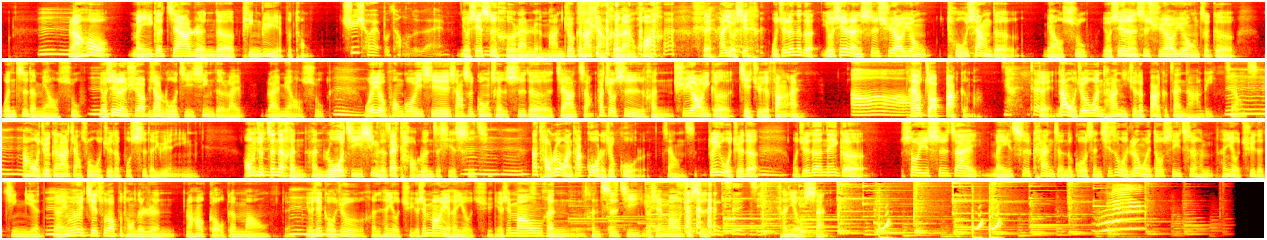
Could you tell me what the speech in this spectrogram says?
嗯，然后每一个家人的频率也不同。需求也不同，对不对？有些是荷兰人嘛，你就要跟他讲荷兰话。对，那有些我觉得那个有些人是需要用图像的描述，有些人是需要用这个文字的描述，嗯有些人需要比较逻辑性的来来描述。嗯，我也有碰过一些像是工程师的家长，他就是很需要一个解决方案，哦，他要抓 bug 嘛。对对，那我就问他，你觉得 bug 在哪里？这样子，嗯然后我就跟他讲说，我觉得不是的原因。然后我们就真的很很逻辑性的在讨论这些事情。嗯那讨论完，他过了就过了，这样子。所以我觉得，嗯我觉得那个兽医师在每一次看诊的过程，其实我认为都是一次很很有趣的经验，对因为会接触到不同的人，然后狗跟猫，对，嗯有些狗就很很有趣，有些猫也很有趣，有些猫很很刺激，有些猫就是 很刺激。很友善。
